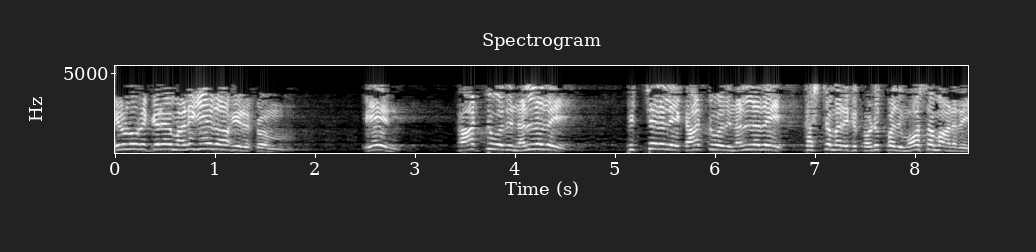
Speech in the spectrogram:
இருநூறு கிராம் அழுகியதாக இருக்கும். ஏன்? காட்டுவது நல்லதை பிக்சரிலே காட்டுவது நல்லதை கஸ்டமருக்கு கொடுப்பது மோசமானதை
